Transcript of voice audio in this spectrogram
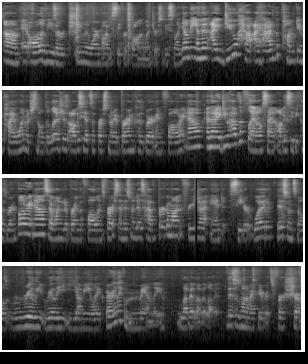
Um, and all of these are extremely warm, obviously for fall and winter, so they smell yummy. And then I do have, I had the pumpkin pie one, which smelled delicious. Obviously that's the first one that I burned because we're in fall right now. And then I do have the flannel scent, obviously because we're in fall right now, so I wanted to burn the fall ones first. And this one does have bergamot, freesia, and cedar wood. This one smells really, really yummy, like very like manly. Love it, love it, love it. This is one of my favorites for sure.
